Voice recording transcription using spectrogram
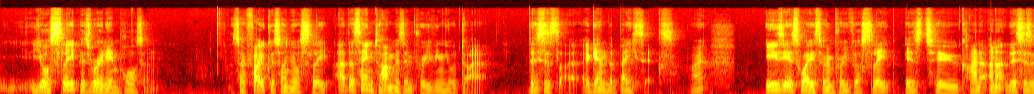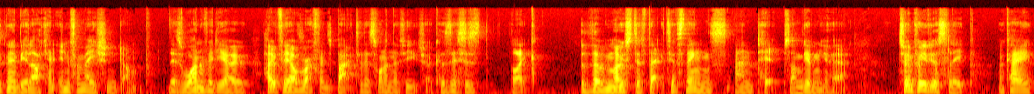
Your sleep is really important. So focus on your sleep at the same time as improving your diet. This is, again, the basics, right? Easiest ways to improve your sleep is to kind of, and this is going to be like an information dump. This one video, hopefully I'll reference back to this one in the future because this is like the most effective things and tips I'm giving you here. To improve your sleep, okay,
